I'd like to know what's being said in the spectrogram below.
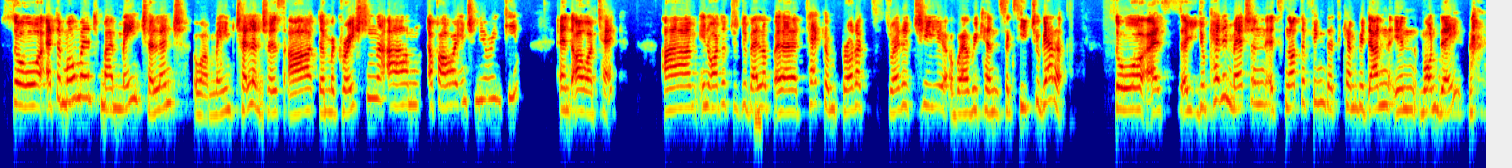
So at the moment, my main challenge or main challenges are the migration um, of our engineering team and our tech um, in order to develop a tech and product strategy where we can succeed together. So as uh, you can imagine, it's not a thing that can be done in one day.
